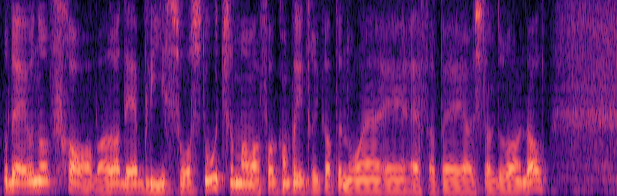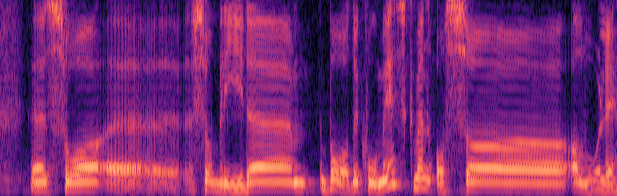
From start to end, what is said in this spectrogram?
Og det er jo Når fraværet av det blir så stort, som man i hvert fall kan få inntrykk av at det nå er i Frp i Aust-Agder og Arendal, eh, så, eh, så blir det både komisk, men også alvorlig.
